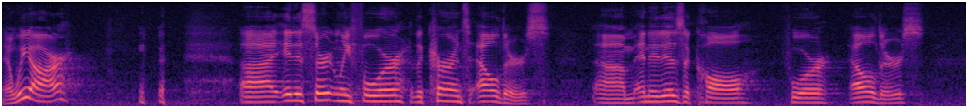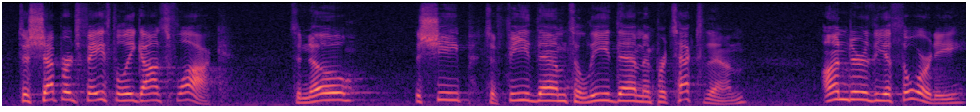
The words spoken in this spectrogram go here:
And we are. Uh, it is certainly for the current elders, um, and it is a call for elders to shepherd faithfully God's flock, to know the sheep, to feed them, to lead them, and protect them under the authority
